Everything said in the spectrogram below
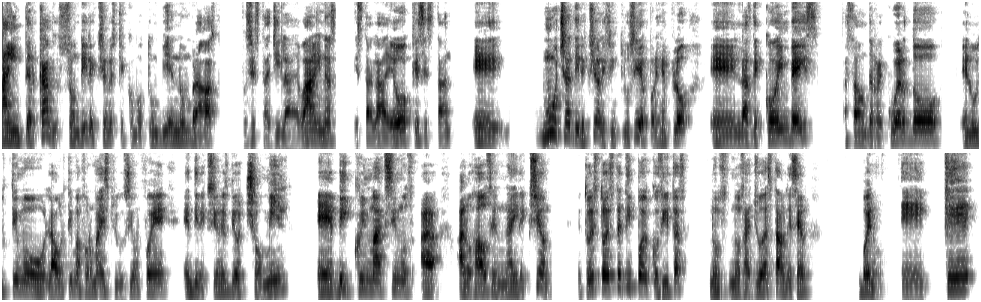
a intercambios. Son direcciones que, como tú bien nombrabas, pues está allí la de Binance, está la de Oques, están eh, muchas direcciones, inclusive, por ejemplo, las de Coinbase, hasta donde recuerdo, el último, la última forma de distribución fue en direcciones de 8000 eh, Bitcoin máximos alojados en una dirección. Entonces, todo este tipo de cositas nos, nos ayuda a establecer, bueno, eh, ¿qué,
